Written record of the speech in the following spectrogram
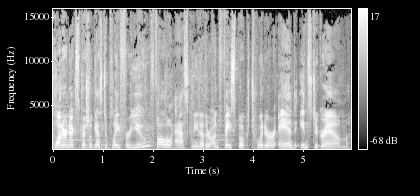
Want our next special guest to play for you? Follow Ask Me Another on Facebook, Twitter, and Instagram.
